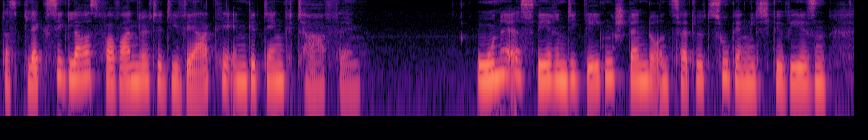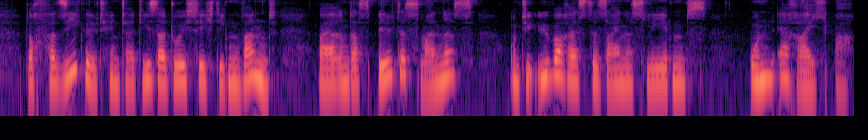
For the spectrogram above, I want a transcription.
Das Plexiglas verwandelte die Werke in Gedenktafeln. Ohne es wären die Gegenstände und Zettel zugänglich gewesen, doch versiegelt hinter dieser durchsichtigen Wand waren das Bild des Mannes und die Überreste seines Lebens unerreichbar.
